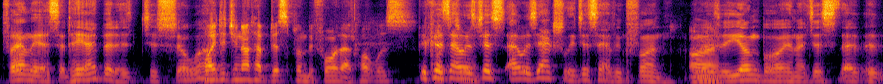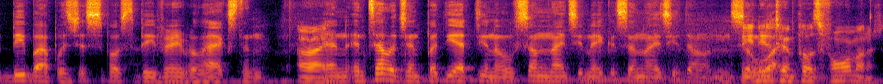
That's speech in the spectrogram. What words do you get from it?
finally I said, "Hey, I better just show up." Why did you not have discipline before that? What was? Because I was just, I was actually just having fun. All I was right. a young boy, and I just, uh, bebop was just supposed to be very relaxed and and intelligent, but yet you know some nights you make it, some nights you don't. So, so, you needed what? to impose form on it.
